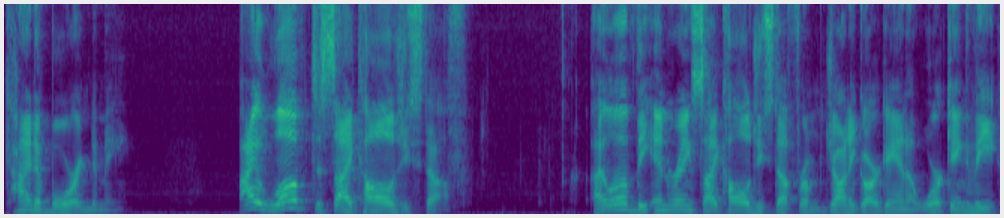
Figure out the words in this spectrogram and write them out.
kind of boring to me. I loved the psychology stuff. I love the in ring psychology stuff from Johnny Gargano, working the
